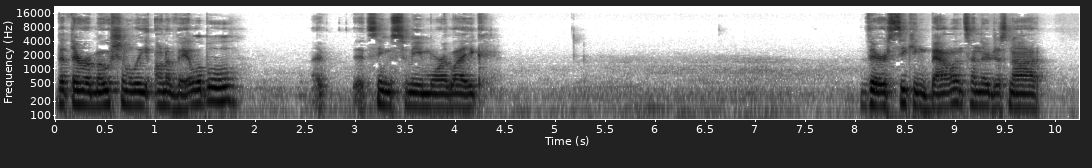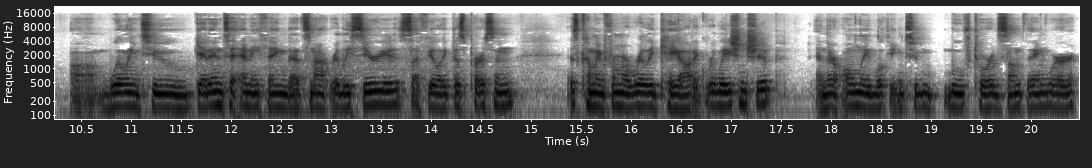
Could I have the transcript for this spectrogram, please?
that they're emotionally unavailable it seems to me more like they're seeking balance and they're just not um, willing to get into anything that's not really serious. I feel like this person is coming from a really chaotic relationship and they're only looking to move towards something where,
